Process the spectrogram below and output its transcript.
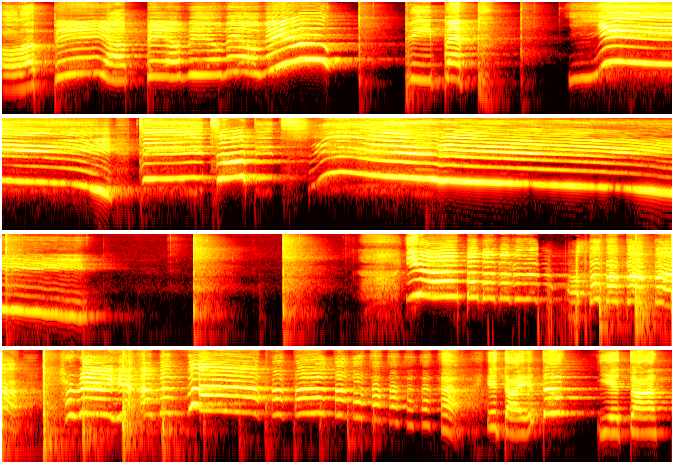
Up. uppy, uppy, uppy, uppy. это, это и это.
